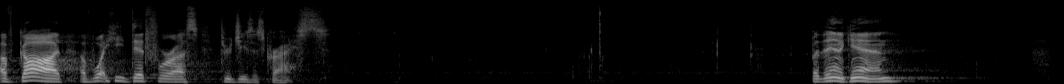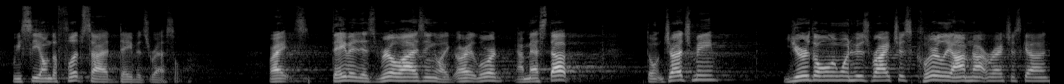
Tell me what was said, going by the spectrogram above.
of God of what He did for us through Jesus Christ. But then again, we see on the flip side David's wrestle right? David is realizing, like, all right, Lord, I messed up. Don't judge me. You're the only one who's righteous. Clearly, I'm not righteous, God.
